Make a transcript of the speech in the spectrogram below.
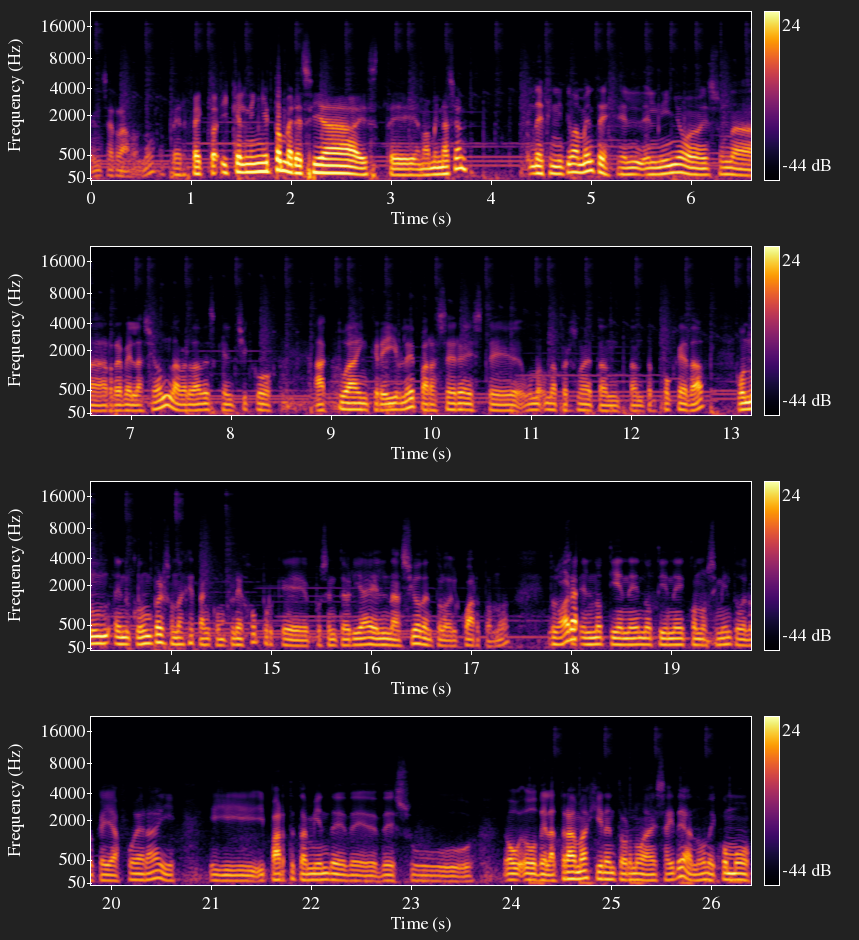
encerrado, ¿no? Perfecto. ¿Y que el niñito merecía este, nominación? Definitivamente, el, niño es una revelación. La verdad es que el chico actúa increíble para ser este, una, persona de tan, tan, poca edad, con un, con un personaje tan complejo, porque pues en teoría él nació dentro del cuarto, ¿no? Entonces él no tiene, no tiene conocimiento de lo que hay afuera y, y, parte también de, de, su, o, de la trama gira en torno a esa idea, ¿no? De cómo,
